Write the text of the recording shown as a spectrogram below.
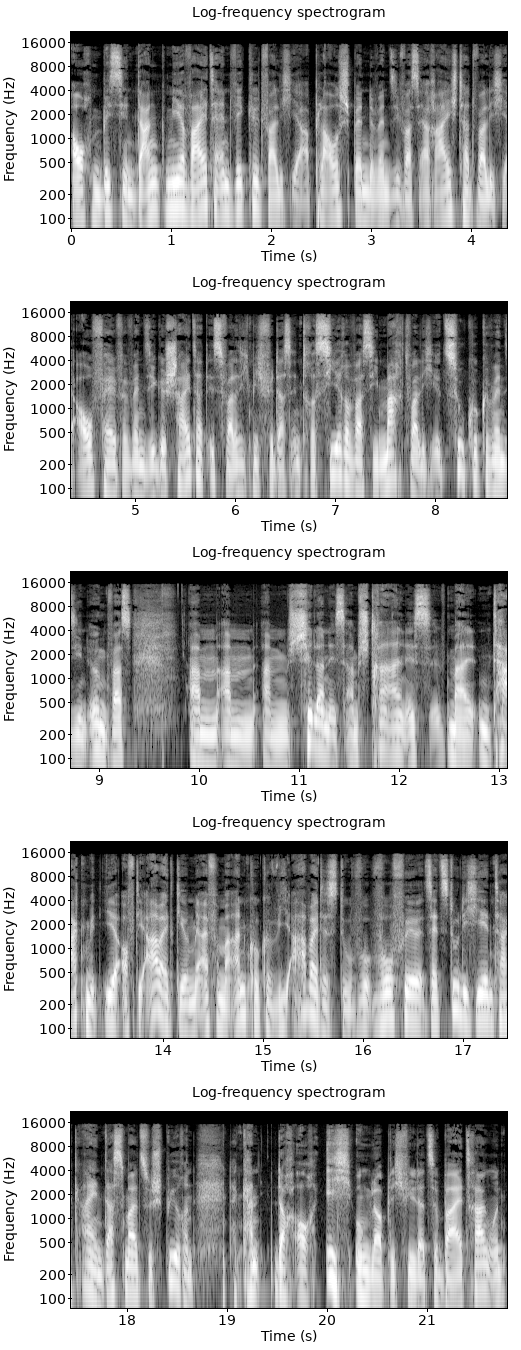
auch ein bisschen dank mir weiterentwickelt, weil ich ihr Applaus spende, wenn sie was erreicht hat, weil ich ihr aufhelfe, wenn sie gescheitert ist, weil ich mich für das interessiere, was sie macht, weil ich ihr zugucke, wenn sie in irgendwas am, am, am Schillern ist, am Strahlen ist, mal einen Tag mit ihr auf die Arbeit gehe und mir einfach mal angucke, wie arbeitest du? Wo, wofür setzt setzt du dich jeden Tag ein, das mal zu spüren, dann kann doch auch ich unglaublich viel dazu beitragen und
